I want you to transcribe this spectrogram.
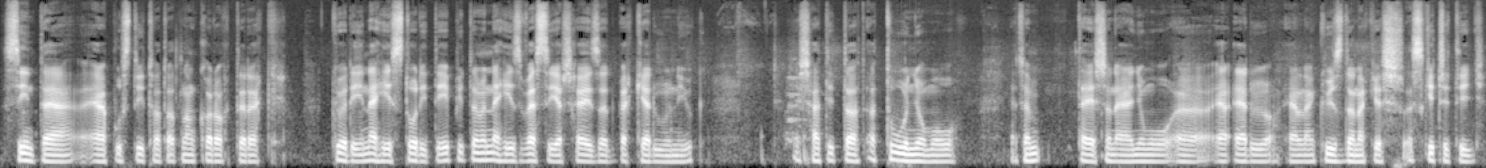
szinte elpusztíthatatlan karakterek köré nehéz sztorit építeni, mert nehéz veszélyes helyzetbe kerülniük. És hát itt a, a túlnyomó, teljesen elnyomó erő ellen küzdenek, és ez kicsit így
